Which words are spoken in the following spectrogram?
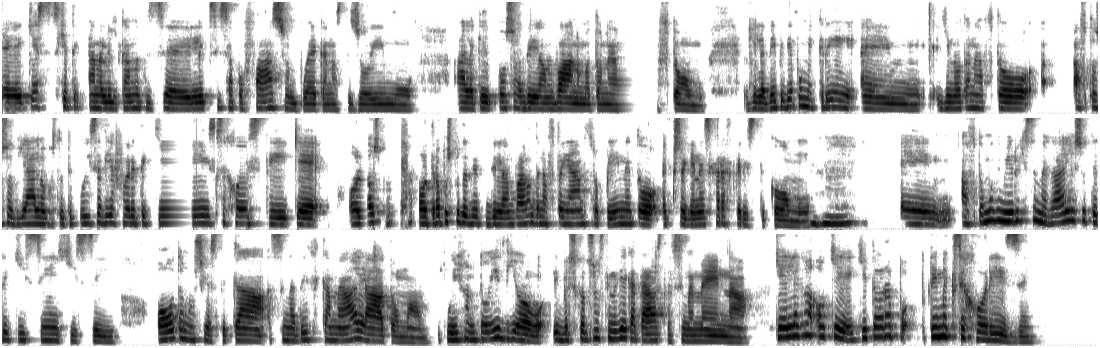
ε, και σχετικά, αναλογικά με τις ε, λήψεις αποφάσεων που έκανα στη ζωή μου, αλλά και πώς αντιλαμβάνομαι τον εαυτό μου. Δηλαδή, επειδή από μικρή ε, γινόταν αυτό αυτός ο διάλογος του τύπου είσαι διαφορετική, ξεχωριστή και ο, ο τρόπος που το αντιλαμβάνονταν αυτό οι άνθρωποι είναι το εξωγενές χαρακτηριστικό μου. Ε, αυτό μου δημιούργησε μεγάλη εσωτερική σύγχυση όταν ουσιαστικά συναντήθηκα με άλλα άτομα που είχαν το ίδιο, βρισκόντουσαν στην ίδια κατάσταση με μένα και έλεγα, ok, okay, εκεί τώρα τι με ξεχωρίζει.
